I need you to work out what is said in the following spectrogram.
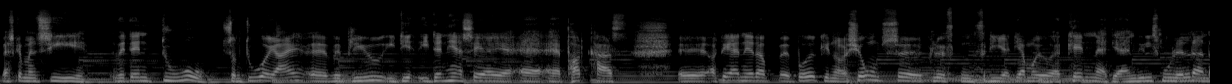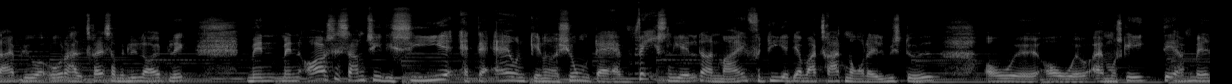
hvad skal man sige, ved den duo, som du og jeg øh, vil blive i, de, i den her serie af, af podcast. Øh, og det er netop øh, både generationskløften, øh, fordi at jeg må jo erkende, at jeg er en lille smule ældre end dig, jeg bliver 58 om et lille øjeblik, men, men også samtidig sige, at der er jo en generation, der er væsentligt ældre end mig, fordi at jeg var 13 år, da Elvis døde, og, øh, og øh, er måske ikke dermed,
